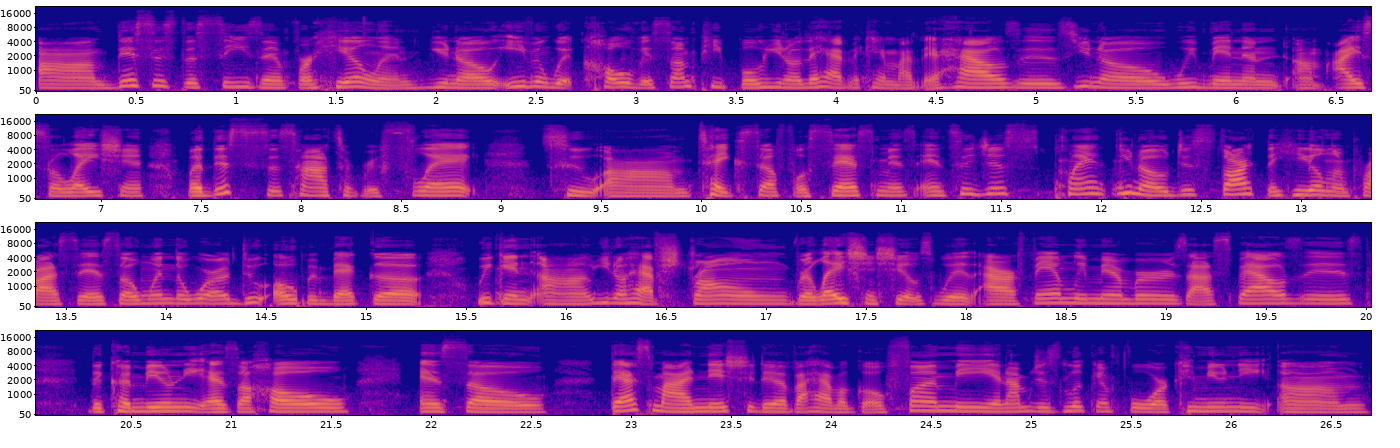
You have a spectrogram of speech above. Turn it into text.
um, this is the season for healing. You know, even with COVID, some people, you know, they haven't came out of their houses. You know, we've been in um, isolation, but this is the time to reflect, to um, take self assessments, and to just plant, you know, just start the healing process. So when the world do open back up, we can, uh, you know, have strong relationships with our family members, our spouses, the community as a whole, and so that's my initiative. I have a GoFundMe, and I'm just looking for community um,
